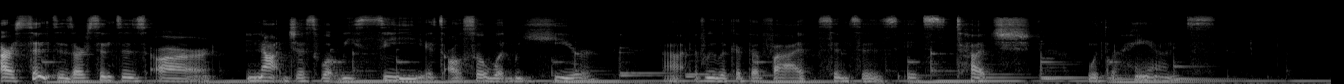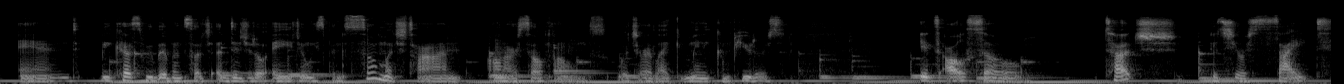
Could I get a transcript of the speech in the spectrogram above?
our senses, our senses are not just what we see, it's also what we hear. Uh, if we look at the five senses, it's touch with your hands. And because we live in such a digital age and we spend so much time on our cell phones, which are like mini computers, it's also touch, it's your sight,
